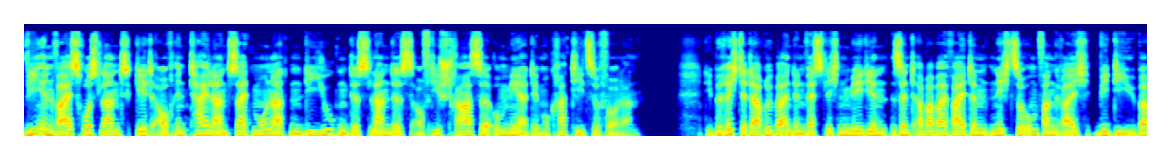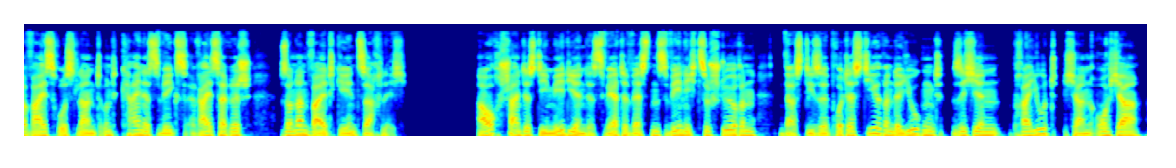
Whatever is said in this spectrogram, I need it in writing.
Wie in Weißrussland geht auch in Thailand seit Monaten die Jugend des Landes auf die Straße, um mehr Demokratie zu fordern. Die Berichte darüber in den westlichen Medien sind aber bei weitem nicht so umfangreich wie die über Weißrussland und keineswegs reißerisch, sondern weitgehend sachlich. Auch scheint es die Medien des Wertewestens wenig zu stören, dass diese protestierende Jugend sich in Prayut Chan Ocha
